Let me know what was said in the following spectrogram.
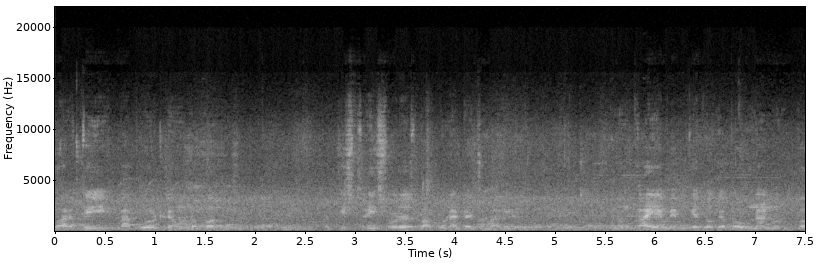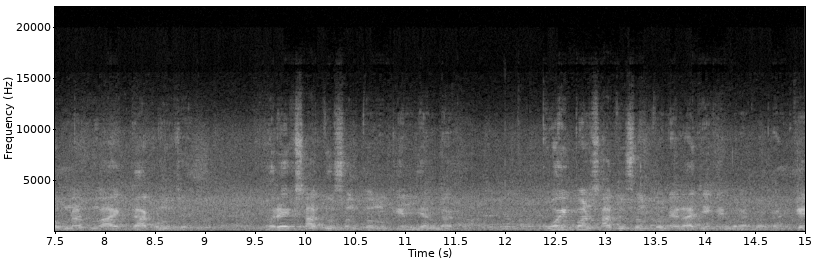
ભારતી બાપુ એટલે હું લગભગ પચીસ ત્રીસ વર્ષ બાપુના ટચમાં રહ્યો. અને હું કાયમ એમ કહેતો કે ભવનાથનું ભવનાથનું આ એક ઢાંકણું છે. હરેક સાધુ સંતોનું કેમ ધ્યાન રાખવું? કોઈ પણ સાધુ સંતોને રાજી કેમ રાખવા? કારણ કે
